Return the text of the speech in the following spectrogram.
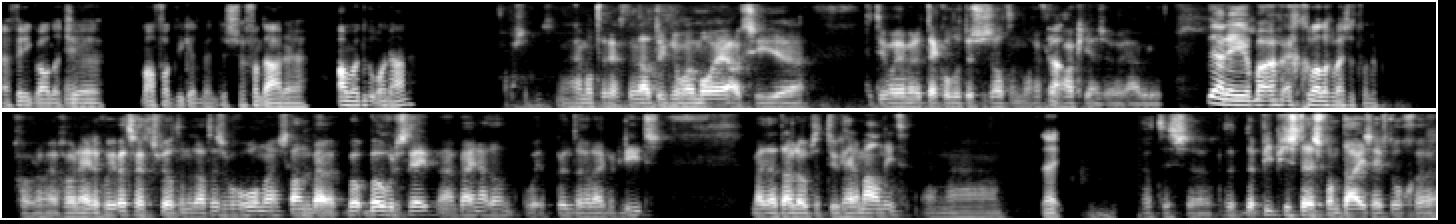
uh, vind ik wel dat je mm. man van het weekend bent. Dus vandaar Amadou Onana. Absoluut, helemaal terecht. En dan natuurlijk nog een mooie actie dat hij maar even met een tackle ertussen zat en nog even ja. een hakje en zo. Ja, bedoel. Ja, nee, maar echt geweldige wedstrijd van hem. Gewoon, gewoon een hele goede wedstrijd gespeeld inderdaad. Ze hebben gewonnen, staan boven de streep, bijna dan. Punten gelijk met Leeds. Maar daar, loopt het natuurlijk helemaal niet. En, nee. Dat is, uh, de, de piepjestest van DICE heeft toch, uh,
